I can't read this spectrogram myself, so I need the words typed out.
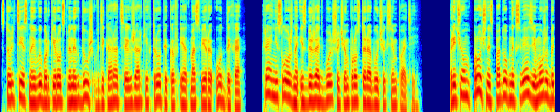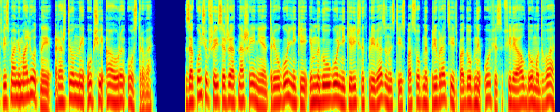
столь тесной выборки родственных душ в декорациях жарких тропиков и атмосферы отдыха крайне сложно избежать больше, чем просто рабочих симпатий. Причем прочность подобных связей может быть весьма мимолетной, рожденной общей аурой острова. Закончившиеся же отношения, треугольники и многоугольники личных привязанностей способны превратить подобный офис в филиал Дома-2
